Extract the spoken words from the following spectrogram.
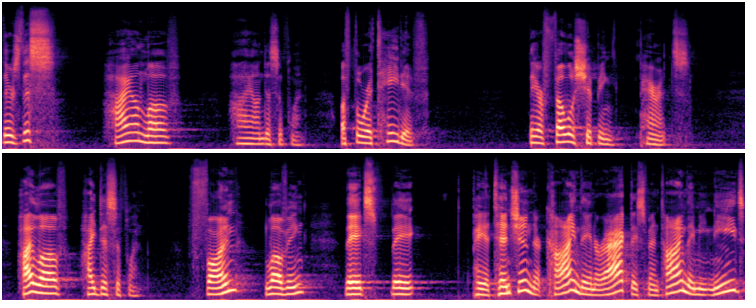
there's this high on love, high on discipline, authoritative. They are fellowshipping parents. High love, high discipline. Fun, loving. They, ex- they pay attention, they're kind, they interact, they spend time, they meet needs,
